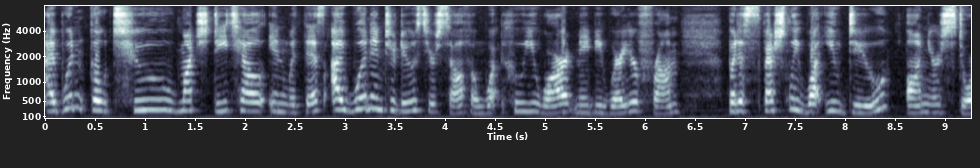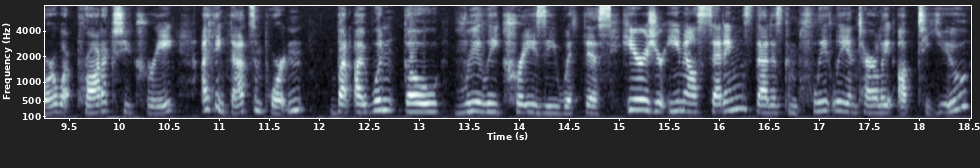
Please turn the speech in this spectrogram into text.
I wouldn't go too much detail in with this. I would introduce yourself and what who you are, maybe where you're from, but especially what you do on your store, what products you create. I think that's important but I wouldn't go really crazy with this. Here is your email settings. That is completely entirely up to you.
